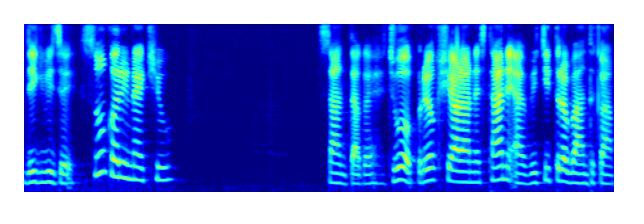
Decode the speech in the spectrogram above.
દિગ્વિજય, શું કરી નાખ્યું? શાંતા કહે, જુઓ, પ્રયોગશાળાને સ્થાને આ વિચિત્ર બાંધકામ.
